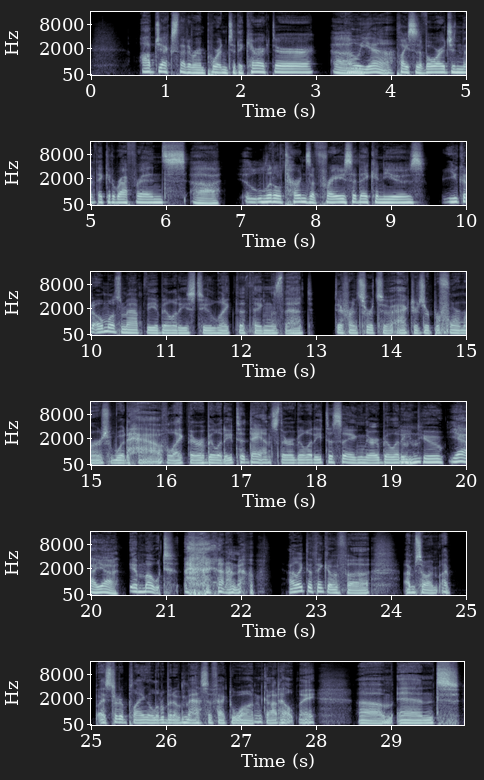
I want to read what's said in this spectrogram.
objects that are important to the character. Um, oh yeah, places of origin that they could reference. Uh, little turns of phrase that they can use. You could almost map the abilities to like the things that different sorts of actors or performers would have, like their ability to dance, their ability to sing, their ability mm-hmm. to yeah, yeah, emote. I don't know. I like to think of. Uh, I'm so I'm, I I started playing a little bit of Mass Effect One. God help me, um, and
